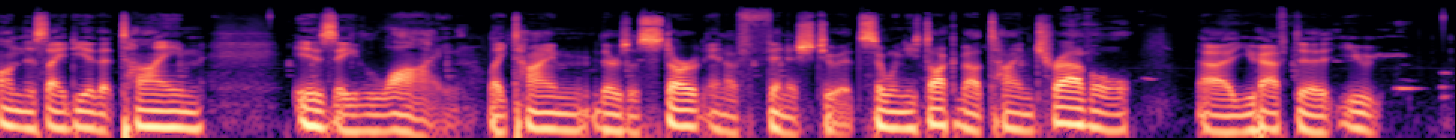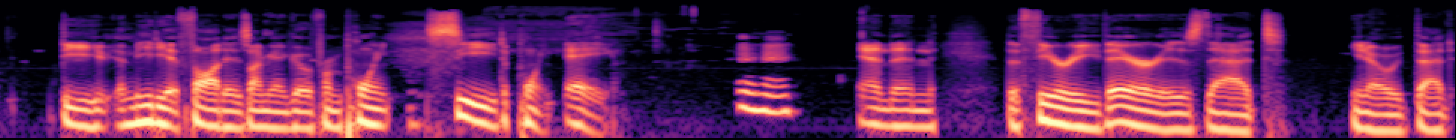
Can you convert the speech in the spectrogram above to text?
on this idea that time is a line. Like time, there's a start and a finish to it. So when you talk about time travel, uh, you have to you the immediate thought is I'm going to go from point C to point A. Mm-hmm. And then the theory there is that, you know, that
